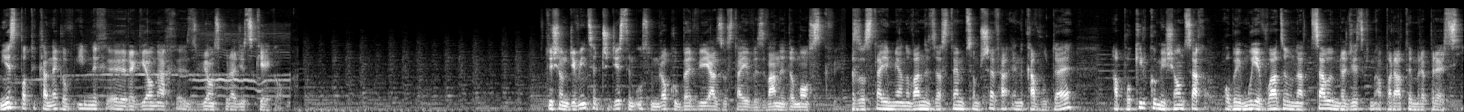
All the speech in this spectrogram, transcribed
niespotykanego w innych y, regionach Związku Radzieckiego. W 1938 roku Berwija zostaje wezwany do Moskwy. Zostaje mianowany zastępcą szefa NKWD, a po kilku miesiącach obejmuje władzę nad całym radzieckim aparatem represji.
